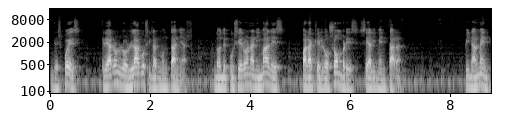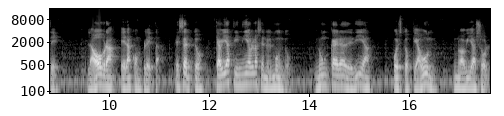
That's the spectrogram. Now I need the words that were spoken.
Después crearon los lagos y las montañas, donde pusieron animales para que los hombres se alimentaran. Finalmente, la obra era completa, excepto que había tinieblas en el mundo. Nunca era de día, puesto que aún no había sol.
